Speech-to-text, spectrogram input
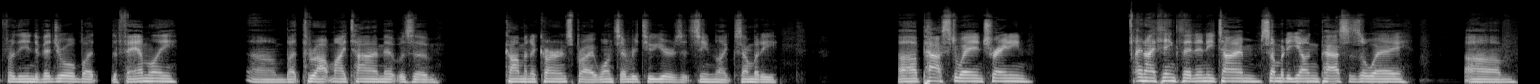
for the individual but the family. Um but throughout my time it was a common occurrence. Probably once every 2 years it seemed like somebody uh passed away in training. And i think that anytime somebody young passes away um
